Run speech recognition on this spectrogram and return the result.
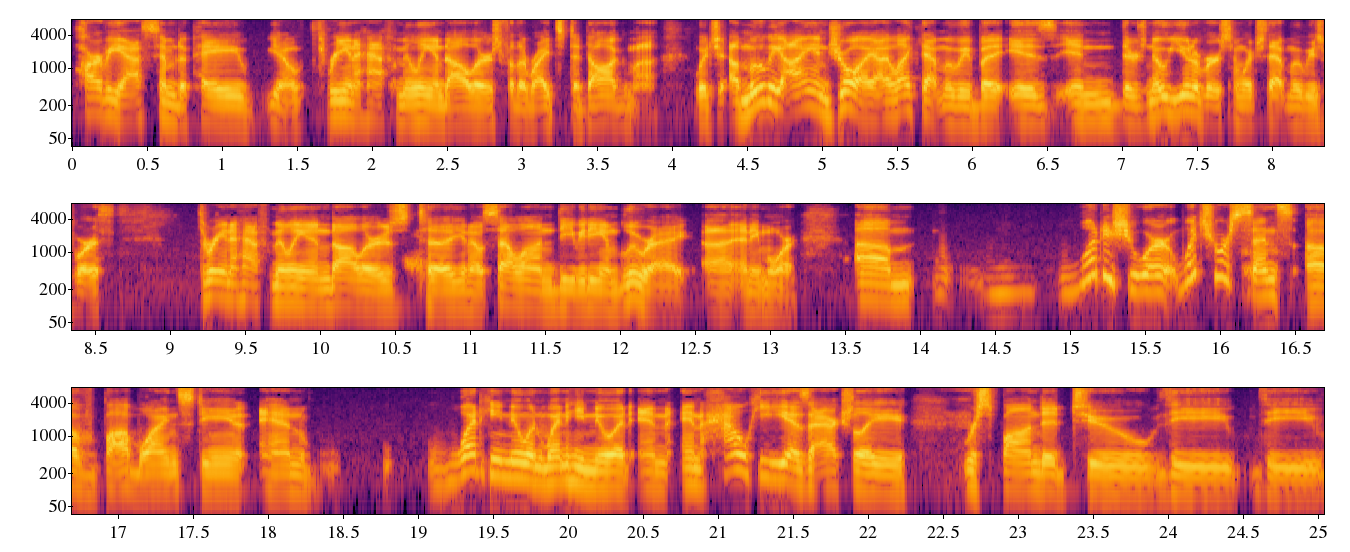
Harvey asks him to pay, you know, three and a half million dollars for the rights to Dogma, which a movie I enjoy. I like that movie, but is in there's no universe in which that movie's worth three and a half million dollars to you know sell on DVD and Blu-ray uh, anymore. Um, what is your what's your sense of Bob Weinstein and what he knew and when he knew it and and how he has actually responded to the the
